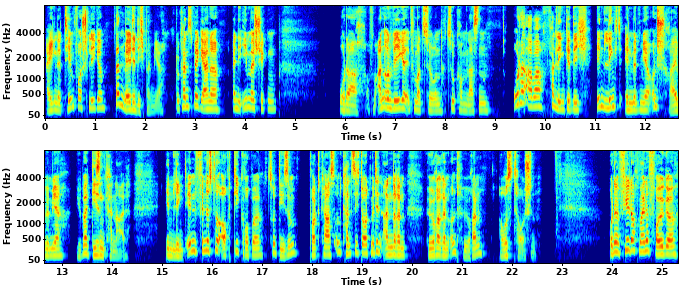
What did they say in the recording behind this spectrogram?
eigene Themenvorschläge, dann melde dich bei mir. Du kannst mir gerne eine E-Mail schicken oder auf einem anderen Wege Informationen zukommen lassen oder aber verlinke dich in LinkedIn mit mir und schreibe mir über diesen Kanal. In LinkedIn findest du auch die Gruppe zu diesem Podcast und kannst dich dort mit den anderen Hörerinnen und Hörern austauschen. Und empfehle doch meine Folge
